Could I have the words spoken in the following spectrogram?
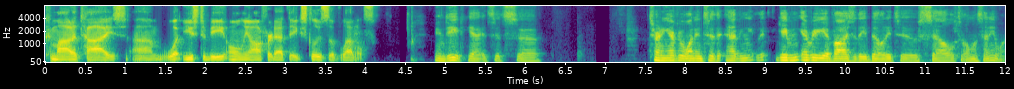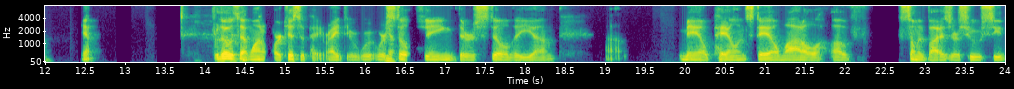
commoditize um, what used to be only offered at the exclusive levels. Indeed, yeah, it's it's uh, turning everyone into the, having giving every advisor the ability to sell to almost anyone Yeah, for those that want to participate, right? We're, we're yeah. still seeing there's still the um, uh, male, pale, and stale model of some advisors who see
